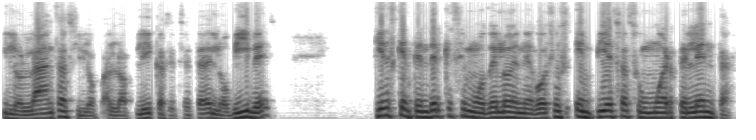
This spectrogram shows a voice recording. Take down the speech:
y lo lanzas y lo, aplicas, etcétera, y lo vives, tienes que entender que ese modelo de negocios empieza su muerte lenta.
